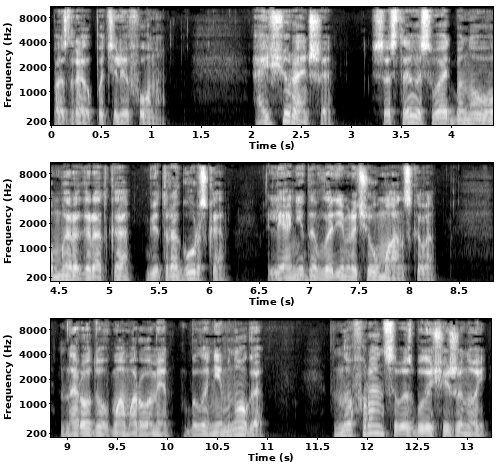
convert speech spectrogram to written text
поздравил по телефону. А еще раньше состоялась свадьба нового мэра городка Ветрогорска Леонида Владимировича Уманского. Народу в Мамароме было немного, но Францева с будущей женой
